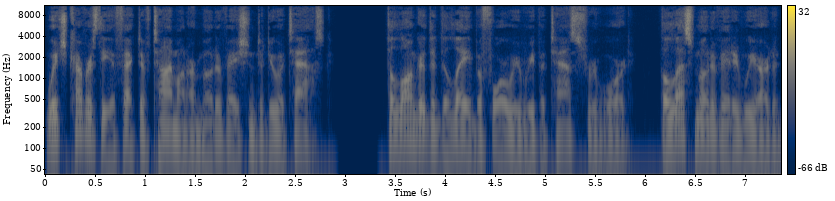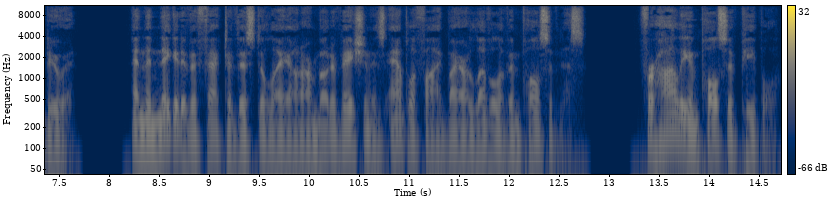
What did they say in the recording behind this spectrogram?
which covers the effect of time on our motivation to do a task. The longer the delay before we reap a task's reward, the less motivated we are to do it. And the negative effect of this delay on our motivation is amplified by our level of impulsiveness. For highly impulsive people,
